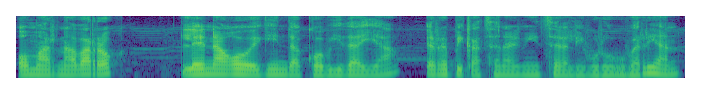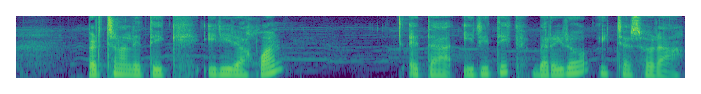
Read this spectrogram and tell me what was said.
Omar Navarrok lehenago egindako bidaia errepikatzen ari nintzera liburu berrian, pertsonaletik irira joan, eta iritik berriro itsasora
